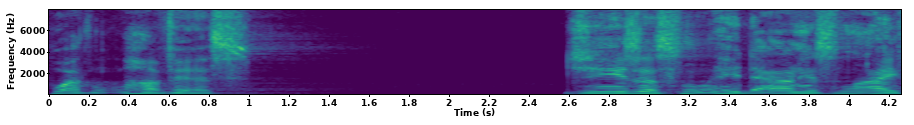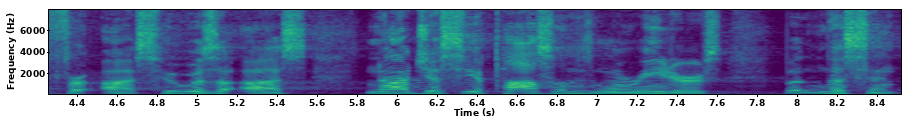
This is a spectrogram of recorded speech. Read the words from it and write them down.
what love is. Jesus laid down his life for us. Who was us? Not just the apostles and the readers, but listen,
